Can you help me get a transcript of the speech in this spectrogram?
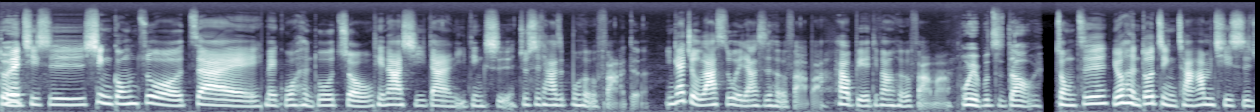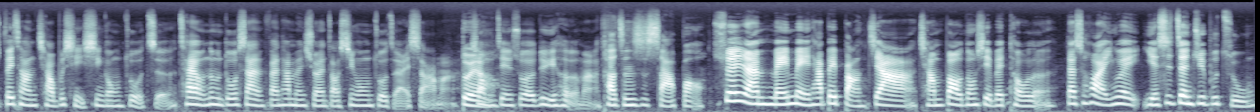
因为其实性工作在美国很多州，田纳西当然一定是，就是它是不合法的。应该只有拉斯维加斯合法吧？还有别的地方合法吗？我也不知道哎。总之，有很多警察，他们其实非常瞧不起性工作者，才有那么多杀人犯，他们很喜欢找性工作者来杀嘛。对啊。像我们之前说的绿河嘛，他真是杀爆。虽然美美她被绑架、强暴，东西也被偷了，但是后来因为也是证据不足，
